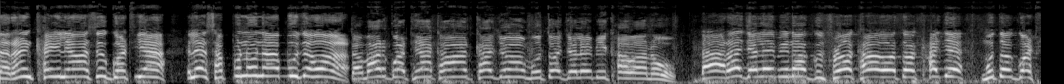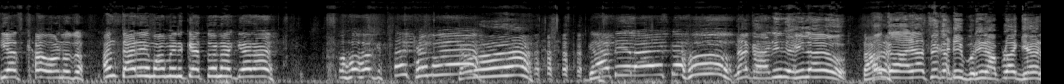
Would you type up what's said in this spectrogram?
ધરણ ખાઈ લેવા છે ગોઠિયા? એટલે સપનું ના આપવું જો તમાર ગોઠિયા ખાવા જ ખાજો હું તો જલેબી ખાવાનો. તારા જલેબી નો ગુસડો ખાવો તો ખાજે હું તો ગોઠિયા જ ખાવાનો છું. અને તારી મમ્મી ને કેતો ના ઘેરા ગાડી લાયો કહો ના ગાડી નહીં લાયો. તારા? આયા છે ગાડી ભરીને આપણા ઘેર.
